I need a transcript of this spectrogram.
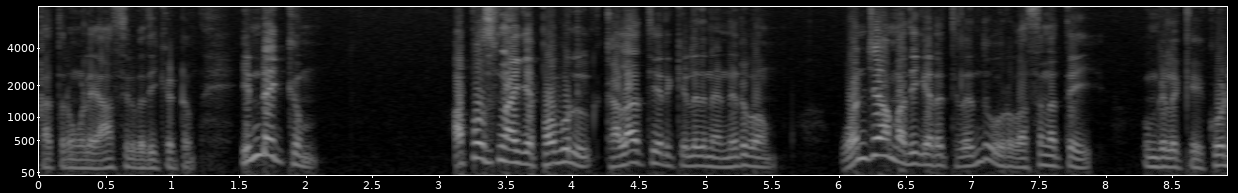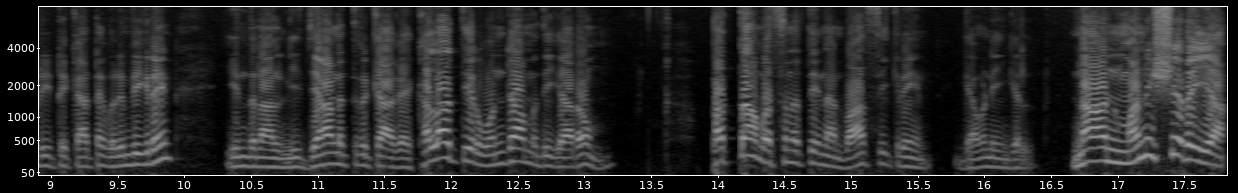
கர்த்தர் உங்களை ஆசீர்வதிக்கட்டும். இன்றைக்கும் அப்போஸ்தலனாகிய பவுல் கலாத்தியருக்கு எழுதின நிறுவம் ஒன்றாம் அதிகாரத்திலிருந்து ஒரு வசனத்தை உங்களுக்கு கோடிட்டு காட்ட விரும்புகிறேன். இந்த நாள் நீ தியானத்திற்காக கலாத்தியர் ஒன்றாம் அதிகாரம் பத்தாம் வசனத்தை நான் வாசிக்கிறேன். கவனிங்கள் நான் மனுஷரையா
